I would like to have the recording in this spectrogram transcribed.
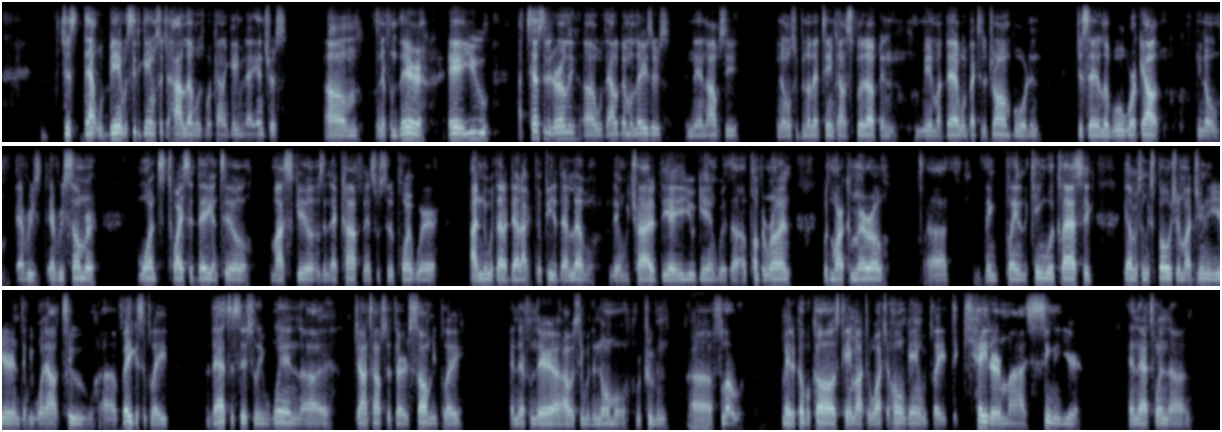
Just that would being able to see the game at such a high level is what kind of gave me that interest. Um, and then from there, AAU, I tested it early uh, with Alabama Lasers, and then obviously, you know, most people know that team kind of split up, and me and my dad went back to the drawing board and just said, look, we'll work out, you know, every every summer, once, twice a day until my skills and that confidence was to the point where I knew without a doubt I could compete at that level. Then we tried at the AAU again with uh, a pump and run with Mark Camaro. Uh, I think playing in the Kingwood Classic got me some exposure my junior year, and then we went out to uh, Vegas and played. That's essentially when uh, John Thompson III saw me play, and then from there, obviously with the normal recruiting uh, flow, made a couple calls, came out to watch a home game. We played Decatur my senior year, and that's when uh,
